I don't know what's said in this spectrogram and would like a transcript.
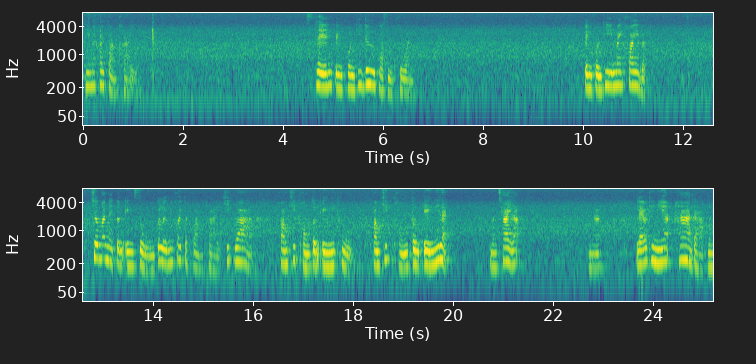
ที่ไม่ค่อยฟังใครเทรนเป็นคนที่ดื้อพอสมควร เป็นคนที่ไม่ค่อยแบบ เชื่อมั่นในตนเองสูงก็เลยไม่ค่อยจะฟังใคร คิดว่าความคิดของตนเองนี่ถูก ความคิดของตนเองนี่แหละ มันใช่ละนะ แล้วทีเนี้ยห้าดาบมัน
